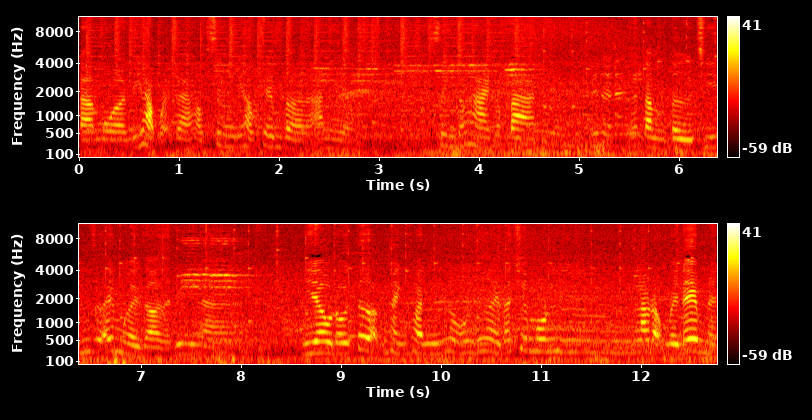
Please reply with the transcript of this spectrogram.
À, mùa đi học lại là học sinh đi học thêm giờ là ăn nhiều. Học sinh cấp 2, cấp 3 ăn nhiều. Tầm từ 9 rưỡi 10 giờ trở đi là nhiều đối tượng thành phần ví dụ những người ta chuyên môn lao động về đêm này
